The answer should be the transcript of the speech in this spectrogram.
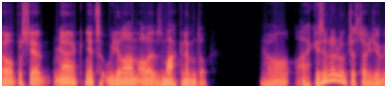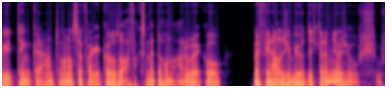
Jo, prostě nějak něco udělám, ale zmáknem to. Jo, a taky si nedovedu představit, že by tenkrát ona se fakt jako rozhodla, a fakt jsme toho Máru jako ve finále, že by ho teďka neměl, že už, už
